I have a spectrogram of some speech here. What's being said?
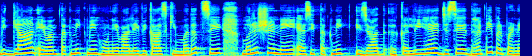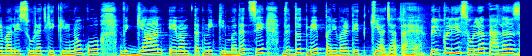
विज्ञान एवं तकनीक में होने वाले विकास की मदद से मनुष्य ने ऐसी तकनीक इजाद कर ली है जिससे धरती पर पड़ने वाली सूरज की किरणों को विज्ञान एवं तकनीक की मदद से विद्युत में परिवर्तित किया जाता है। बिल्कुल ये सोलर पैनल्स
